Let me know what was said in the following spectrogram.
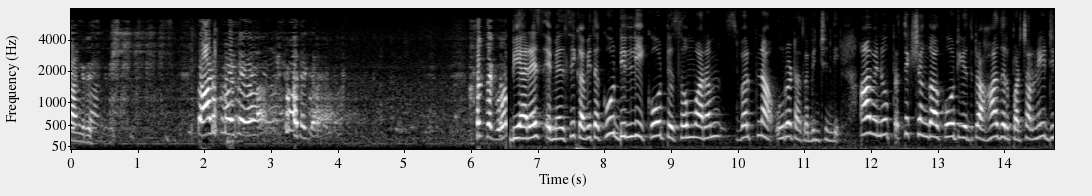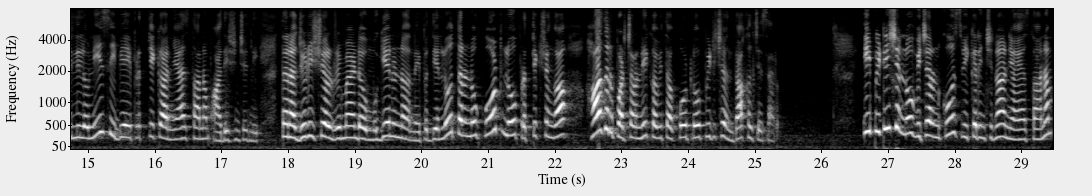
కాంగ్రెస్. తాడు ప్లేస్ మా దగ్గర. బీఆర్ఎస్ ఎమ్మెల్సీ కవితకు ఢిల్లీ కోర్టు సోమవారం స్వల్పన ఊరట లభించింది. ఆమెను ప్రత్యక్షంగా కోర్టు ఎదుట హాజరుపరచాలని ఢిల్లీలోని సిబిఐ ప్రత్యేక న్యాయస్థానం ఆదేశించింది. తన జ్యుడిషియల్ రిమాండ్ ముగియనున్న నేపథ్యంలో తనను కోర్టులో ప్రత్యక్షంగా హాజరుపరచాలని కవిత కోర్టులో పిటిషన్ దాఖలు చేశారు. ఈ పిటిషన్ను విచారణకు స్వీకరించిన న్యాయస్థానం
